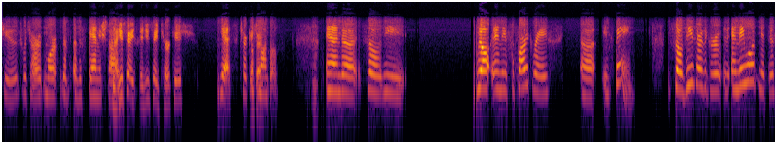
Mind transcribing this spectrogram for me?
Jews, which are more of the Spanish side. Did you say? Did you say Turkish? Yes, Turkish okay. Mongrels. And uh, so the well, and the Sephardic race uh, in Spain. So these are the group, and they will admit this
